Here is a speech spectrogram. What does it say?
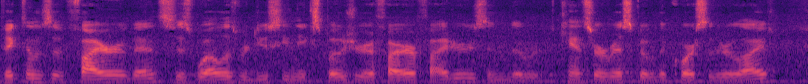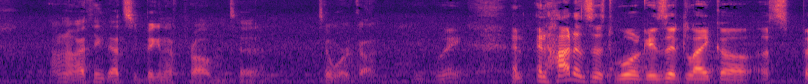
victims of fire events as well as reducing the exposure of firefighters and the cancer risk over the course of their life, I don't know. I think that's a big enough problem to, to work on. Great. And, and how does it work? Is it like a, a spe-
